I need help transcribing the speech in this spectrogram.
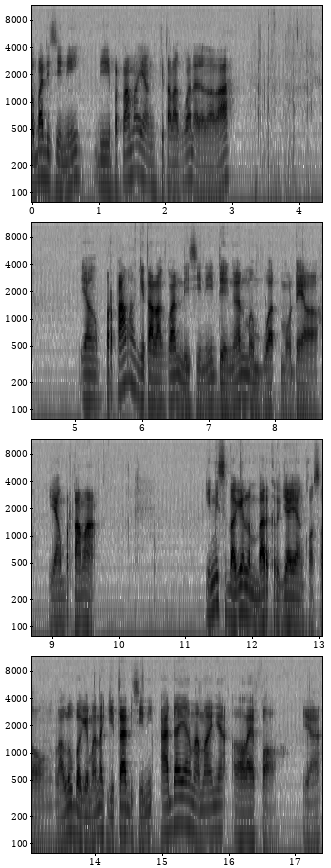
coba di sini. Di pertama yang kita lakukan adalah yang pertama kita lakukan di sini dengan membuat model. Yang pertama, ini sebagai lembar kerja yang kosong. Lalu bagaimana kita di sini ada yang namanya level ya.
